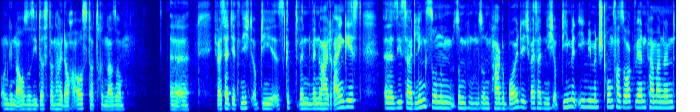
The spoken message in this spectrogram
Und genauso sieht das dann halt auch aus da drin. Also, äh, ich weiß halt jetzt nicht, ob die, es gibt, wenn, wenn du halt reingehst, äh, siehst halt links so, einem, so, so ein paar Gebäude. Ich weiß halt nicht, ob die mit irgendwie mit Strom versorgt werden permanent.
